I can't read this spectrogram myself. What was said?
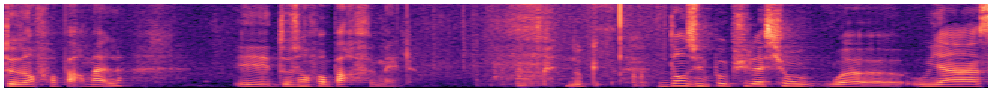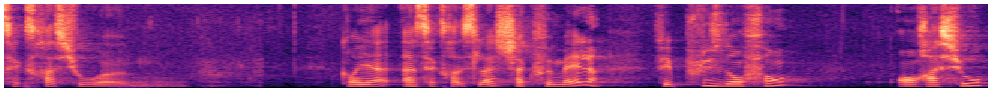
deux enfants par mâle et deux enfants par femelle. Donc, dans une population où, euh, il y a un sexe ratio, euh, quand il y a un sexe ratio, là, chaque femelle fait plus d'enfants en ratio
